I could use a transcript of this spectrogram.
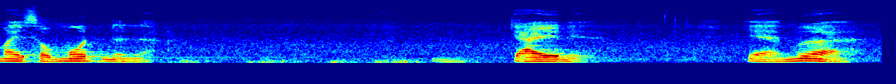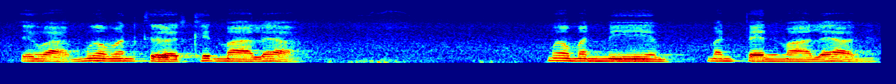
ไม่สมมุตินั่นแหละใจเนี่ยเนี่ยเมื่อเรียกว่าเมื่อมันเกิดขึ้นมาแล้ว เมื่อมันมีมันเป็นมาแล้วเนี่ย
